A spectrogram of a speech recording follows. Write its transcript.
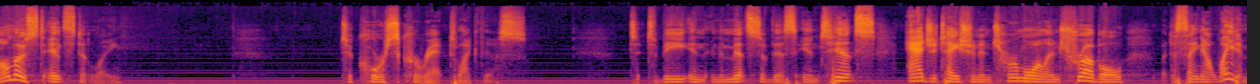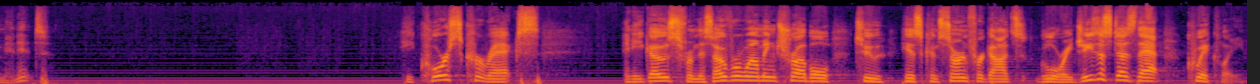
almost instantly to course correct like this, to, to be in, in the midst of this intense agitation and turmoil and trouble, but to say, now, wait a minute. He course corrects and he goes from this overwhelming trouble to his concern for God's glory. Jesus does that quickly.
